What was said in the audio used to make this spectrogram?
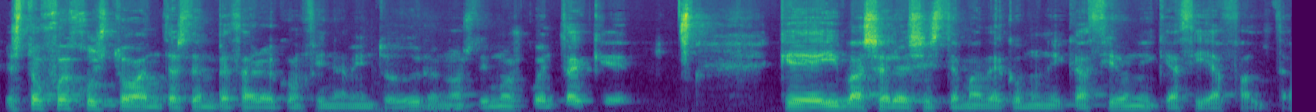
esto fue justo antes de empezar el confinamiento duro, nos dimos cuenta que que iba a ser el sistema de comunicación y que hacía falta.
